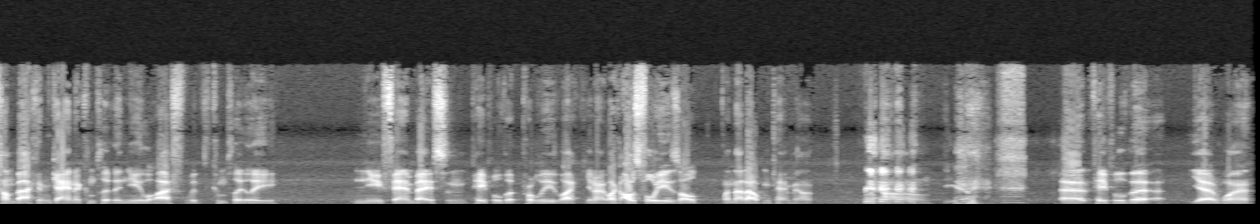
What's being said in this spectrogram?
come back and gain a completely new life with completely new fan base and people that probably like you know like I was four years old when that album came out. Um, yeah uh, people that yeah weren't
